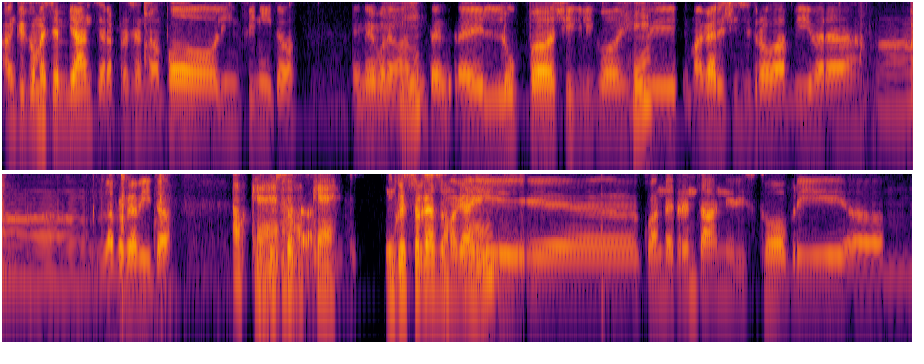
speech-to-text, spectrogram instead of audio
anche come sembianze, rappresenta un po' l'infinito e noi volevamo sì. intendere il loop ciclico in sì. cui magari ci si trova a vivere uh, la propria vita. Ok, in questo, okay. In questo caso okay. magari eh, quando hai 30 anni riscopri um,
